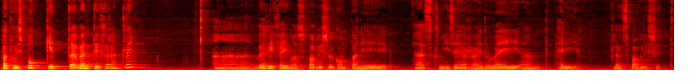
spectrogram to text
but with book it uh, went differently. Uh, very famous publisher company asked me there right away and hey, let's publish it.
